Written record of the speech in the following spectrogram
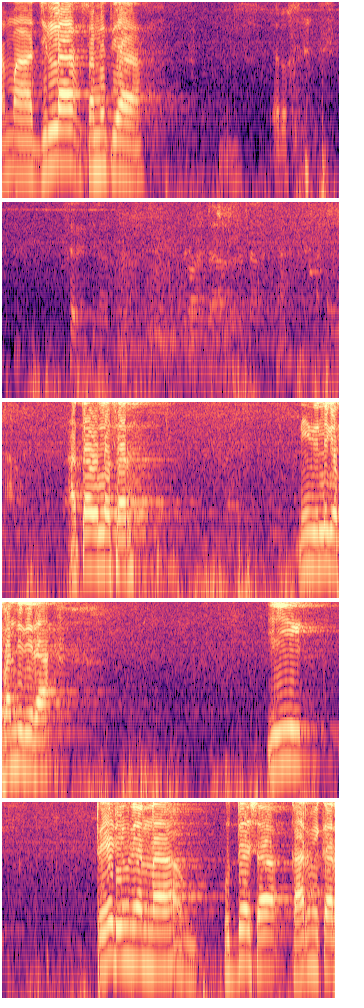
ನಮ್ಮ ಜಿಲ್ಲಾ ಸಮಿತಿಯ ಅತಾವುಲ್ಲ ಸರ್. ನೀವು ಇಲ್ಲಿಗೆ ಬಂದಿದ್ದೀರಾ? ಈ ಟ್ರೇಡ್ ಯೂನಿಯನ್ನ ಉದ್ದೇಶ ಕಾರ್ಮಿಕರ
